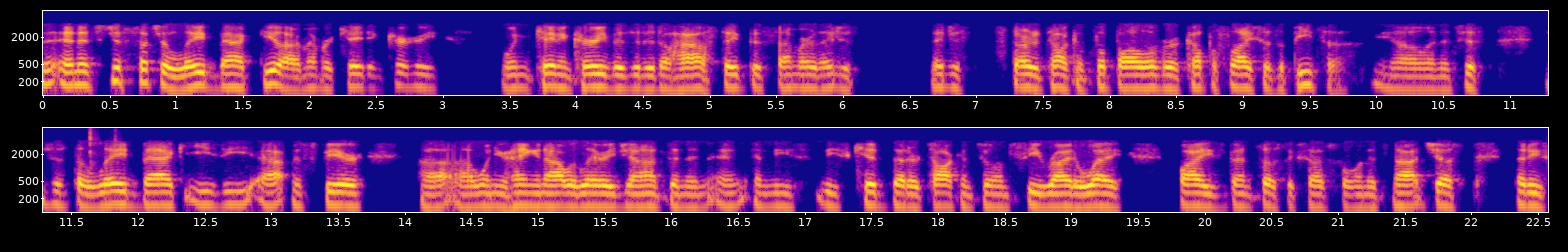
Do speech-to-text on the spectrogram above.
And it's just such a laid back deal. I remember Caden Curry when Caden Curry visited Ohio State this summer. They just they just started talking football over a couple slices of pizza, you know, and it's just just a laid back, easy atmosphere uh, uh, when you're hanging out with Larry Johnson and, and, and these, these kids that are talking to him see right away why he's been so successful. And it's not just that he's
